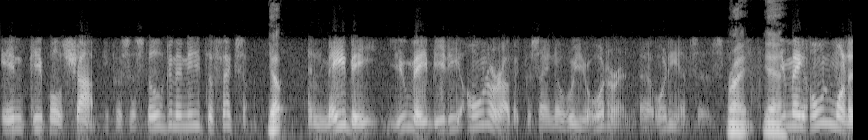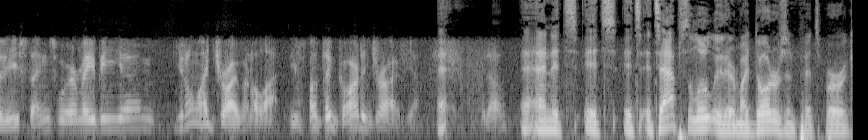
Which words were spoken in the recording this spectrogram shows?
in people's shop because they're still going to need to fix them. Yep. And maybe you may be the owner of it because I know who your order, uh, audience is. Right. Yeah. You may own one of these things where maybe um, you don't like driving a lot. You want the car to drive you. Eh. You know. and it's it's it's it's absolutely there. My daughter's in Pittsburgh,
